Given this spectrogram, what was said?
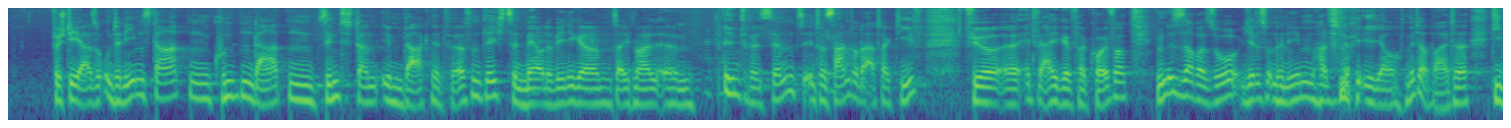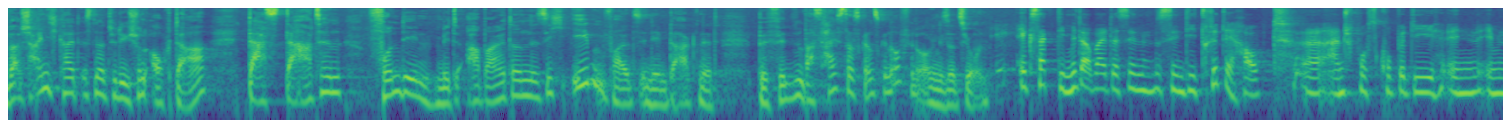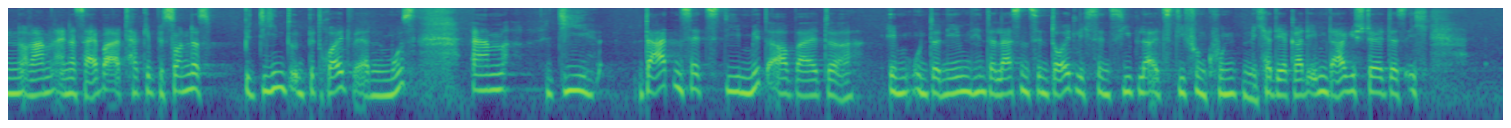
Verstehe, also Unternehmensdaten, Kundendaten sind dann im Darknet veröffentlicht, sind mehr oder weniger, sage ich mal, ähm, interessant, interessant oder attraktiv für äh, etwaige Verkäufer. Nun ist es aber so, jedes Unternehmen hat in der Regel ja auch Mitarbeiter. Die Wahrscheinlichkeit ist natürlich schon auch da, dass Daten von den Mitarbeitern sich ebenfalls in dem Darknet befinden. Was heißt das ganz genau für eine Organisation? Exakt, die Mitarbeiter sind, sind die dritte Hauptanspruchsgruppe, die in, im Rahmen einer Cyberattacke besonders bedient und betreut werden muss. Ähm, die Datensets, die Mitarbeiter im Unternehmen hinterlassen, sind deutlich sensibler als die von Kunden. Ich hatte ja gerade eben dargestellt, dass ich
